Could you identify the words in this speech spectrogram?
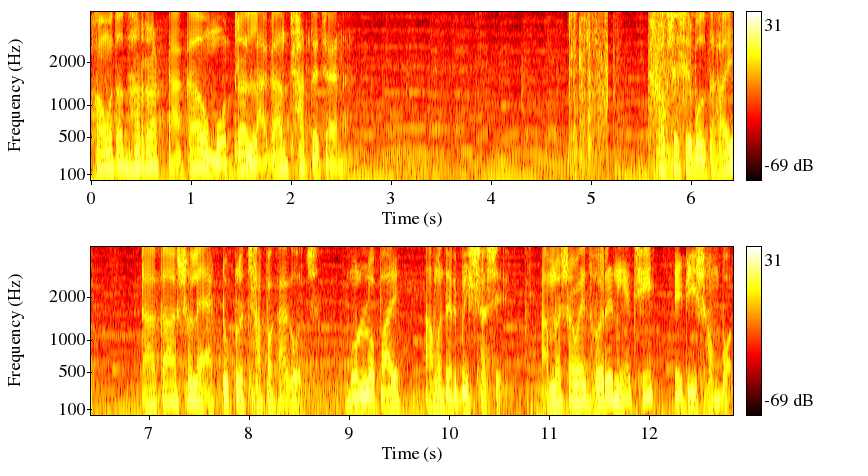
ক্ষমতাধররা টাকা ও মুদ্রার লাগান ছাড়তে চায় না। সবশেষে বলতে হয়, টাকা আসলে এক টুকরো ছাপা কাগজ। মূল্য পায় আমাদের বিশ্বাসে। আমরা সবাই ধরে নিয়েছি এটি সম্বল।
